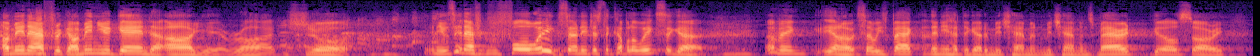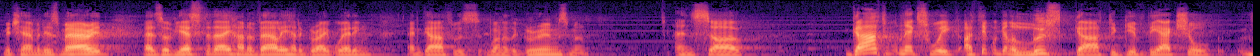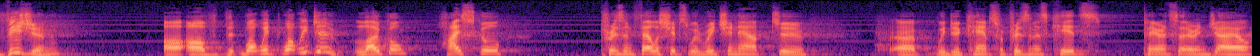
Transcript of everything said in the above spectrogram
I'm in Africa. I'm in Uganda. Oh, yeah, right, sure. And he was in Africa for four weeks, only just a couple of weeks ago. I mean, you know, so he's back. Then he had to go to Mitch Hammond. Mitch Hammond's married. Girls, sorry. Mitch Hammond is married. As of yesterday, Hunter Valley had a great wedding, and Garth was one of the groomsmen. And so, Garth next week, I think we're going to loose Garth to give the actual vision of, the, what, we, what we do local, high school, prison fellowships. We're reaching out to, uh, we do camps for prisoners' kids, parents that are in jail.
